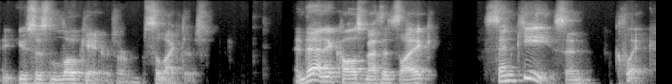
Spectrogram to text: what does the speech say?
It uses locators or selectors. And then it calls methods like send keys and click.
